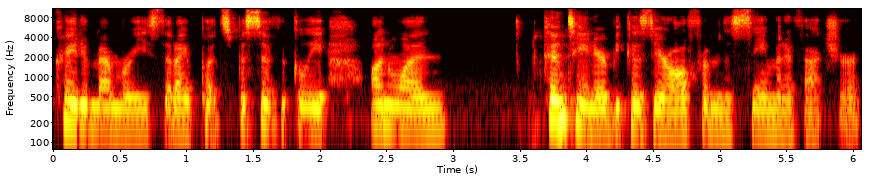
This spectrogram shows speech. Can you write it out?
creative memories that I put specifically on one container because they're all from the same manufacturer.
